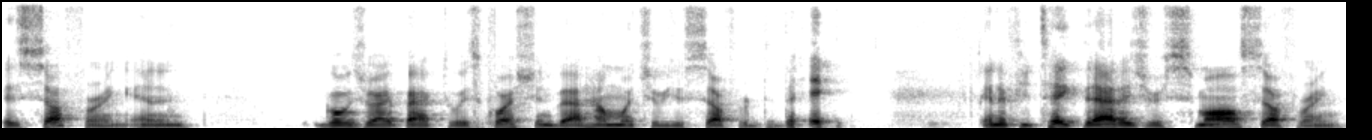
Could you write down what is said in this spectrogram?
is suffering and goes right back to his question about how much have you suffered today. And if you take that as your small suffering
